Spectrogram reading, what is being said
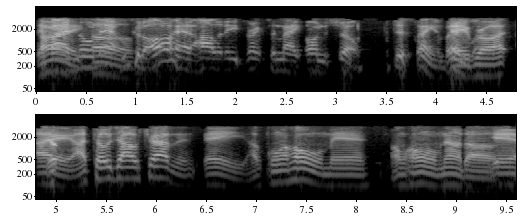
If All I right, had known that, we could have all had a holiday drink tonight on the show. Just saying. But Hey, anyway. bro, I, I, Yep. hey, I told you I was traveling. Hey, I'm going home, man. I'm home now, dog. Yeah,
